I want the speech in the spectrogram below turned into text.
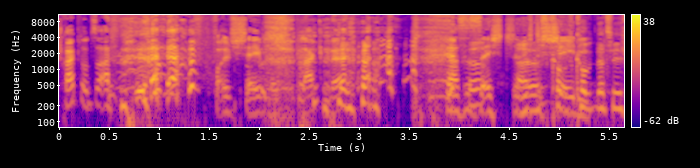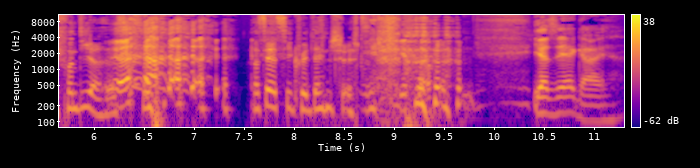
Schreibt uns an. Voll shameless Plug, ne? Das ist echt ja, richtig das kommt, kommt, natürlich von dir. Das, das ist jetzt die Credentials. Ja, genau. ja, sehr geil.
